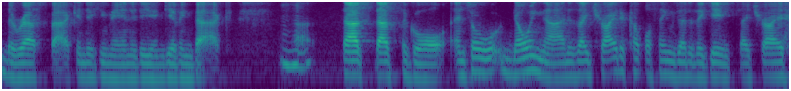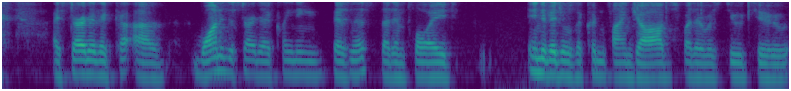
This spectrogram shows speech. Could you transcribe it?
the rest back into humanity and giving back. Mm-hmm. Uh, that's that's the goal. And so knowing that is I tried a couple things out of the gates. I tried I started a uh, wanted to start a cleaning business that employed individuals that couldn't find jobs, whether it was due to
